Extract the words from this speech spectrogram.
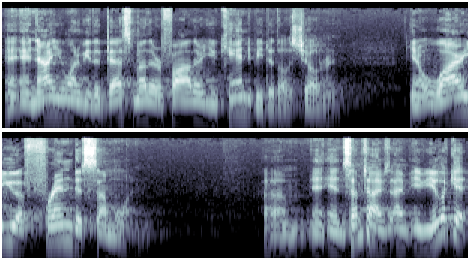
And, now you want to be the best mother or father you can to be to those children. You know, why are you a friend to someone? Um, and, and, sometimes, I mean, if you look at,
